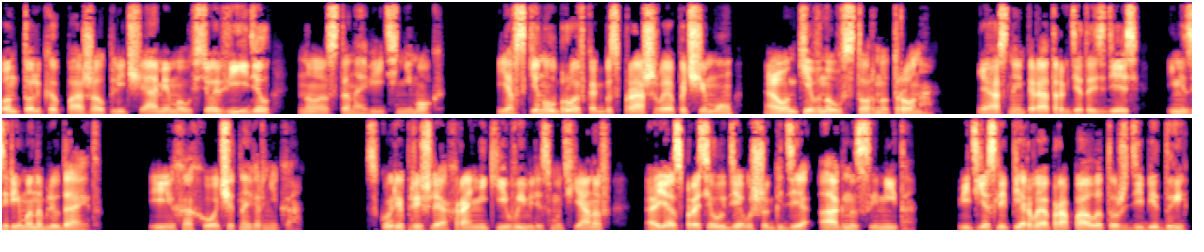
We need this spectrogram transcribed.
он только пожал плечами, мол, все видел, но остановить не мог. Я вскинул бровь, как бы спрашивая, почему, а он кивнул в сторону трона. Ясно, император где-то здесь и незримо наблюдает. И хохочет наверняка. Вскоре пришли охранники и вывели смутьянов, а я спросил у девушек, где Агнес и Мита. Ведь если первая пропала, то жди беды,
